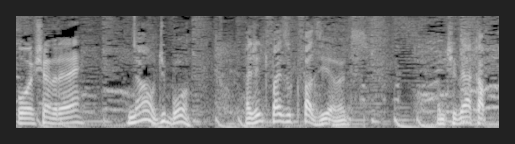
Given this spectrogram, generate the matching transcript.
Poxa, André. Não, de boa. A gente faz o que fazia antes. Quando tiver a capa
